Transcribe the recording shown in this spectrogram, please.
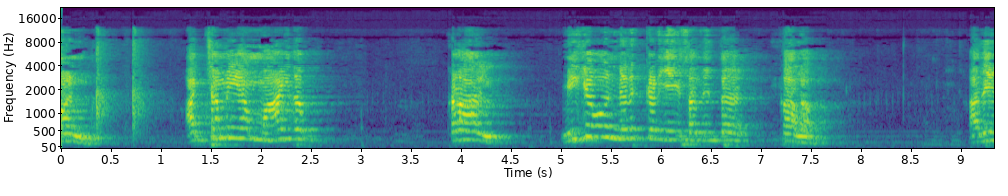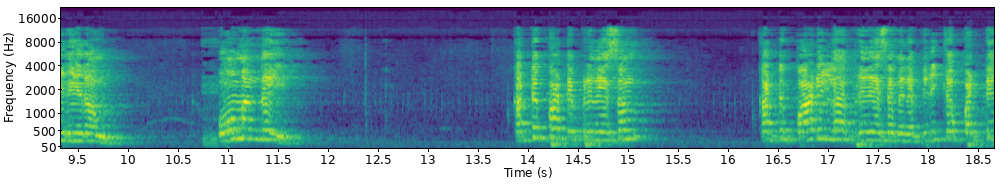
மண் அச்சமயம் ஆயுதங்களால் மிகவும் நெருக்கடியை சந்தித்த காலம். அதே நேரம் ஓமந்தை கட்டுப்பாட்டு பிரதேசம் கட்டுப்பாடில்லா பிரதேசம் என பிரிக்கப்பட்டு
